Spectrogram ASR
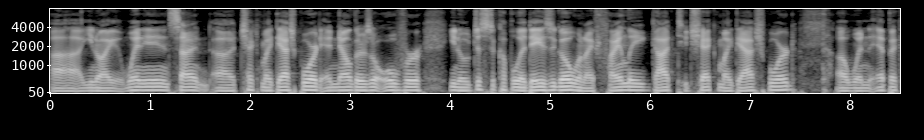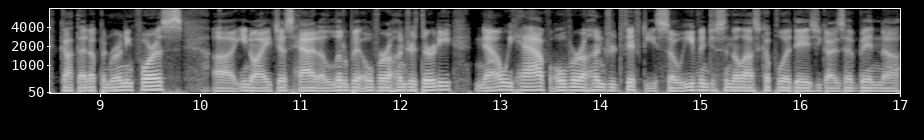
Uh, you know, I went in and signed, uh, checked my dashboard, and now there's over, you know, just a couple of days ago when I finally got to check my dashboard uh, when Epic got that up and running for us. Uh, you know, I just had a little bit over 130. Now we have over 150. So even just in the last couple of days, you guys have been uh,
